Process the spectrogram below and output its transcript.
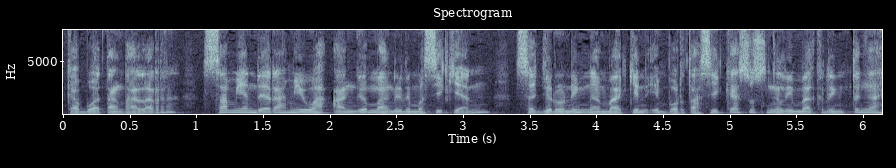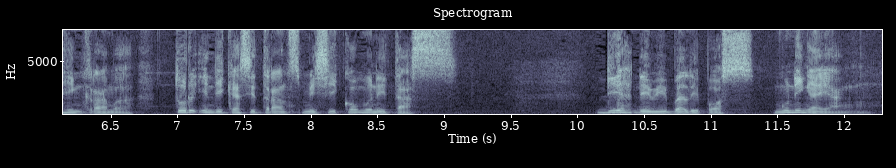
Kabuatan Taler, samian daerah miwah angge mang di mesikian, sejeruning nambakin importasi kasus ngelimbah kering tengah hingkrama, tur indikasi transmisi komunitas. Diah Dewi Bali Pos, Nguningayang.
